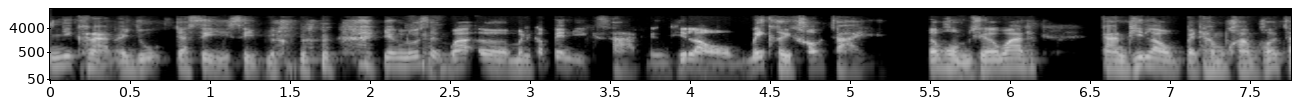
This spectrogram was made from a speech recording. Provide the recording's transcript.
นี่ขนาดอายุจะสี่สิบยังรู้สึกว่าเออ มันก็เป็นอีกศาสตร์หนึ่งที่เราไม่เคยเข้าใจ แล้วผมเชื่อว่าการที่เราไปทำความเข้าใจ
